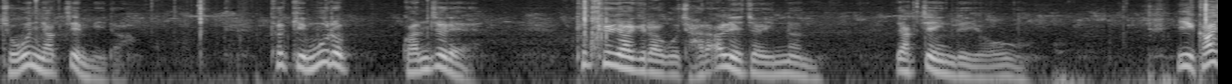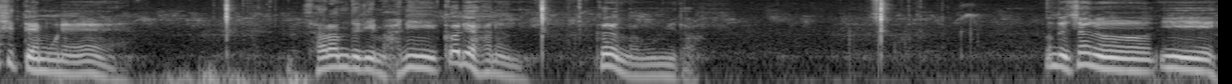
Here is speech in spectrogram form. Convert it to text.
좋은 약재입니다. 특히 무릎 관절에 특효약이라고 잘 알려져 있는 약재인데요. 이 가시 때문에 사람들이 많이 꺼려하는 그런 나무입니다. 근데 저는 이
